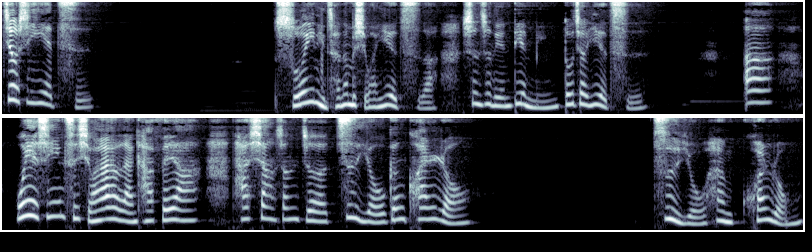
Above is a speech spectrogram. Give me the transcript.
就是叶慈。所以你才那么喜欢叶慈啊，甚至连店名都叫叶慈。啊，我也是因此喜欢爱尔兰咖啡啊，它象征着自由跟宽容。自由和宽容。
